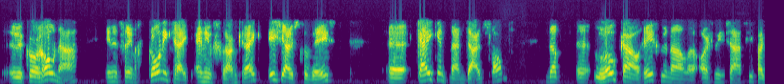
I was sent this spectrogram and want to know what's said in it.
de corona in het Verenigd Koninkrijk en in Frankrijk is juist geweest, kijkend naar Duitsland, dat lokaal, regionale organisatie vaak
